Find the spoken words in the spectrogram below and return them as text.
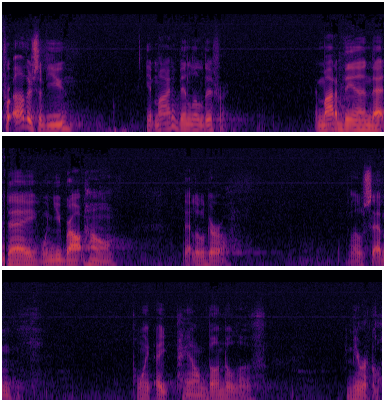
For others of you, it might have been a little different. It might have been that day when you brought home that little girl, little 7.8 pound bundle of miracle.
